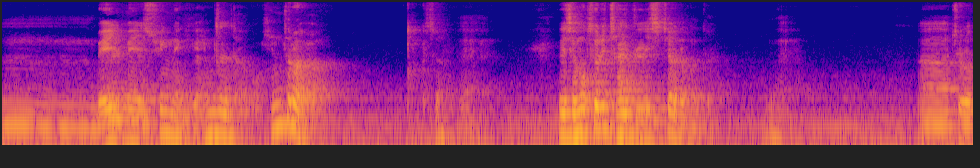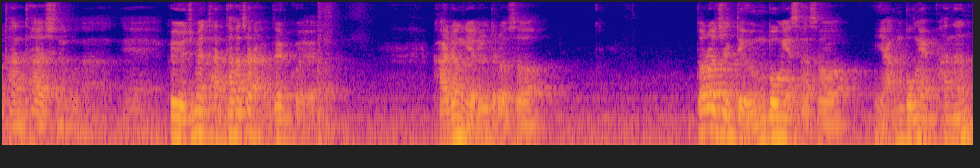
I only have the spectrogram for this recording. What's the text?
음, 매일매일 수익 내기가 힘들다고 힘들어요 그죠? 네. 근데 제 목소리는 잘 들리시죠 여러분들? 네. 아, 주로 단타 하시는구나 예. 그 요즘에 단타가 잘 안 될 거예요 가령 예를 들어서 떨어질 때 음봉에 사서 양봉에 파는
